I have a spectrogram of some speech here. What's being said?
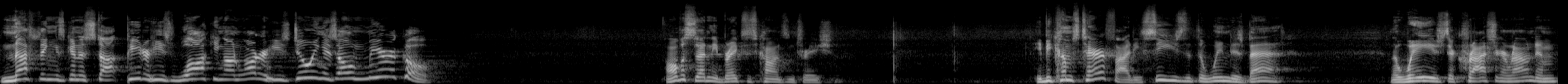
nothing's going to stop Peter. He's walking on water, he's doing his own miracle. All of a sudden, he breaks his concentration. He becomes terrified. He sees that the wind is bad. The waves, they're crashing around him,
